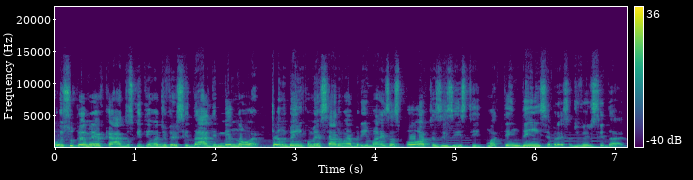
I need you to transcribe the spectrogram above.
Os supermercados que têm uma diversidade menor também começaram a abrir mais as portas, existe uma tendência para essa diversidade.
